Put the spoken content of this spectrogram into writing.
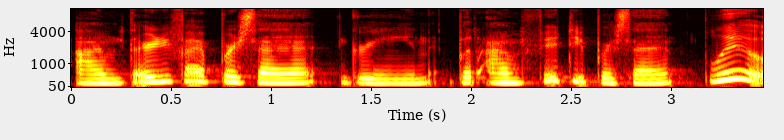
I'm 35% green, but I'm 50% blue.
